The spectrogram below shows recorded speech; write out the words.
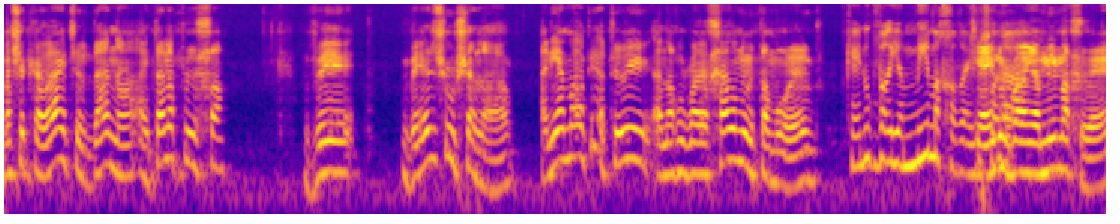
מה שקרה אצל דנה, הייתה לה פריחה. ובאיזשהו שלב, אני אמרתי לה, תראי, אנחנו כבר איחרנו את המועד, כי היינו כבר ימים אחרי. כי היינו ה- כבר ימים אחרי,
